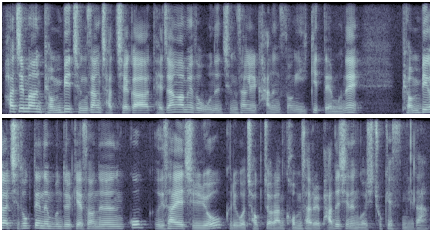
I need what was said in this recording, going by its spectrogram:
하지만 변비 증상 자체가 대장암에서 오는 증상일 가능성이 있기 때문에 변비가 지속되는 분들께서는 꼭 의사의 진료 그리고 적절한 검사를 받으시는 것이 좋겠습니다.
